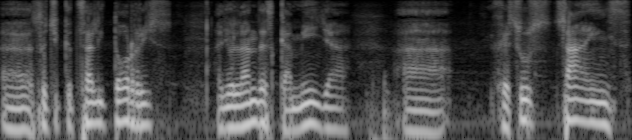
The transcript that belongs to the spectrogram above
a Xochicatzali Torres, a Yolanda Escamilla, a Jesús Sainz,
